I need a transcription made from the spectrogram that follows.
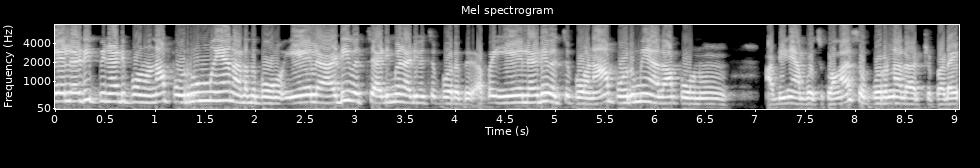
ஏழு அடி பின்னாடி போனோம்னா பொறுமையா நடந்து போவோம். ஏழு அடி வச்சு அடிமேல் அடி வச்சு போறது. அப்ப ஏழு அடி வச்சு போனா பொறுமையா தான் போகணும் அப்படின்னு ஞாபகம் வச்சுக்கோங்க. சோ பொருளாதாற்றுப்படை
